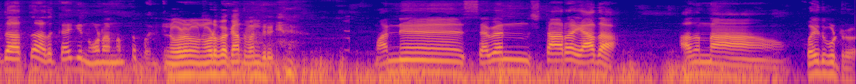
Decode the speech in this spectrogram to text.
ಇದಾತ ಅದಕ್ಕಾಗಿ ನೋಡೋಣ ಅಂತ ಬಂದ್ರಿ ನೋಡ ನೋಡ್ಬೇಕಂತ ಬಂದ್ರಿ. ಮೊನ್ನೆ ಸೆವೆನ್ ಸ್ಟಾರ ಯಾದ ಅದನ್ನು ಕೊಯ್ದುಬಿಟ್ರು.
